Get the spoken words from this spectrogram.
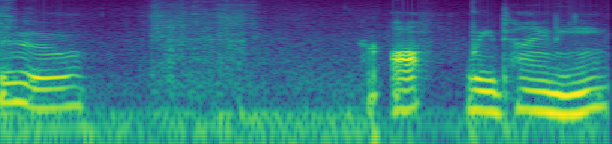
too. They're awfully tiny.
